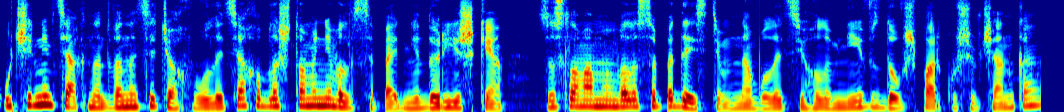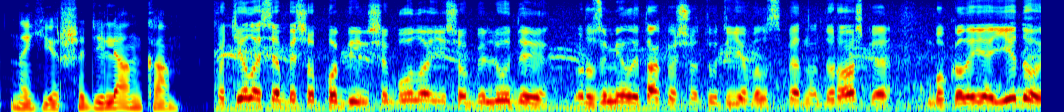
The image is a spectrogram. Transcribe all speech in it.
У Чернівцях на 12 вулицях облаштовані велосипедні доріжки. За словами велосипедистів, на вулиці Головній вздовж парку Шевченка найгірша ділянка. Хотілося б, щоб побільше було і щоб люди розуміли також, що тут є велосипедна дорожка. Бо коли я їду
